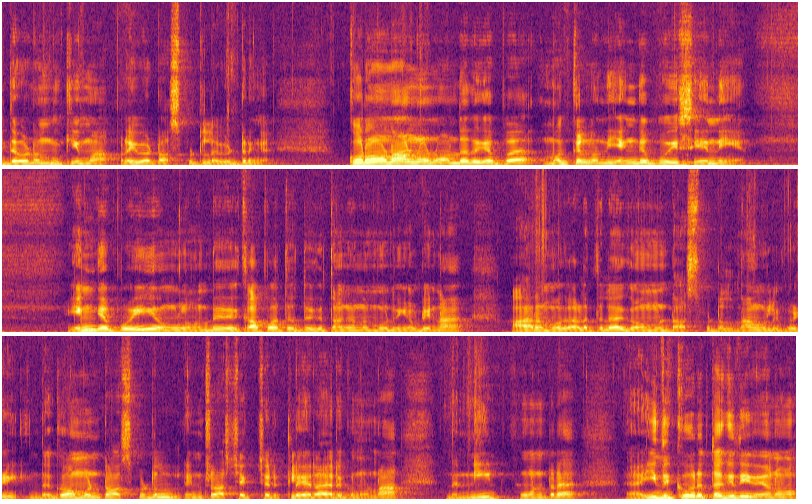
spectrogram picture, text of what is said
இதை விட முக்கியமாக ப்ரைவேட் ஹாஸ்பிட்டலில் விட்டுருங்க. கொரோனான்னு ஒன்று வந்ததுக்கப்போ மக்கள் வந்து எங்கே போய் சேர்ந்தீங்க? எங்கே போய் உங்களை வந்து காப்பாற்றுறதுக்கு தங்கணும் முடியும் அப்படின்னா ஆரம்ப காலத்தில் கவர்மெண்ட் ஹாஸ்பிட்டல் தான் உங்களுக்கு வழி. இந்த கவர்மெண்ட் ஹாஸ்பிட்டல் இன்ஃப்ராஸ்ட்ரக்சர் கிளியராக இருக்கணும்னா இந்த நீட் போன்ற இதுக்கு ஒரு தகுதி வேணும்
